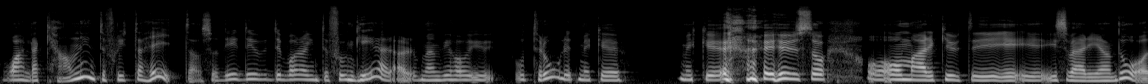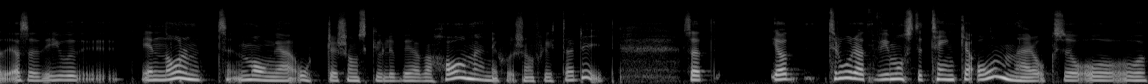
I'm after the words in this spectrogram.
Och alla kan inte flytta hit. Alltså det, det, det bara inte fungerar. Men vi har ju otroligt mycket, mycket hus och, och, och, mark ute i, i, i Sverige ändå. Alltså det är ju enormt många orter som skulle behöva ha människor som flyttar dit. Så att jag tror att vi måste tänka om här också. Och, och,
